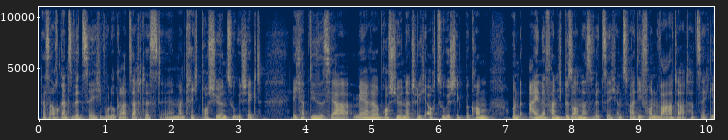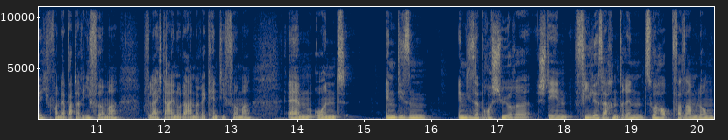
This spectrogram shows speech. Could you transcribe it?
Das ist auch ganz witzig, wo du gerade sagtest, äh, man kriegt Broschüren zugeschickt. Ich habe dieses Jahr mehrere Broschüren natürlich auch zugeschickt bekommen und eine fand ich besonders witzig und zwar die von Varta tatsächlich, von der Batteriefirma. Vielleicht der ein oder andere kennt die Firma. Ähm, und in diesem in dieser Broschüre stehen viele Sachen drin zur Hauptversammlung,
